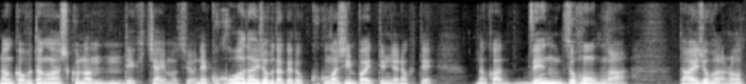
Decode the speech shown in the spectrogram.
なんか疑わしくなってきちゃいますよね、ここは大丈夫だけどここが心配っていうんじゃなくて、なんか全ゾーンが大丈夫なの？っ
